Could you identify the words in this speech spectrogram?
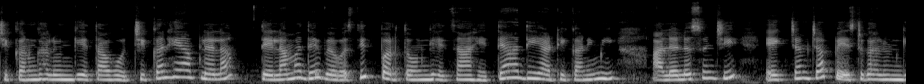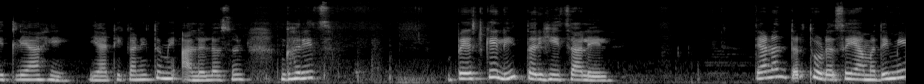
चिकन घालून घेत आहोत. चिकन हे आपल्याला तेलामध्ये व्यवस्थित परतवून घ्यायचं आहे. त्याआधी या ठिकाणी मी आलं लसूणची एक चमचा पेस्ट घालून घेतली आहे. या ठिकाणी तुम्ही आलं लसूण घरीच पेस्ट केली तरीही चालेल. त्यानंतर थोडंसं यामध्ये मी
